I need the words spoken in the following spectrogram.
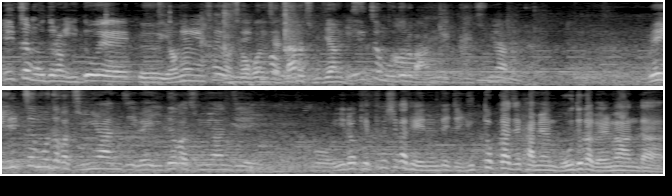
1.5도랑 2도의 그 영향의 차이가 저건 제가 크거든요. 따로 준비한 게 있습니다. 1.5도로 막는 게 굉장히 중요합니다. 왜 1.5도가 중요한지, 왜 2도가 중요한지 뭐 이렇게 표시가 되어 있는데 이제 6도까지 가면 모두가 멸망한다.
